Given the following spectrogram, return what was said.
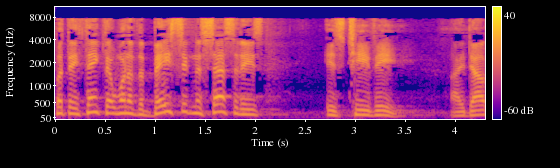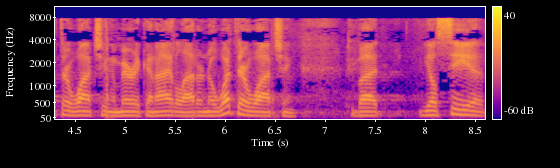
but they think that one of the basic necessities is TV. I doubt they're watching American Idol. I don't know what they're watching, but you'll see a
